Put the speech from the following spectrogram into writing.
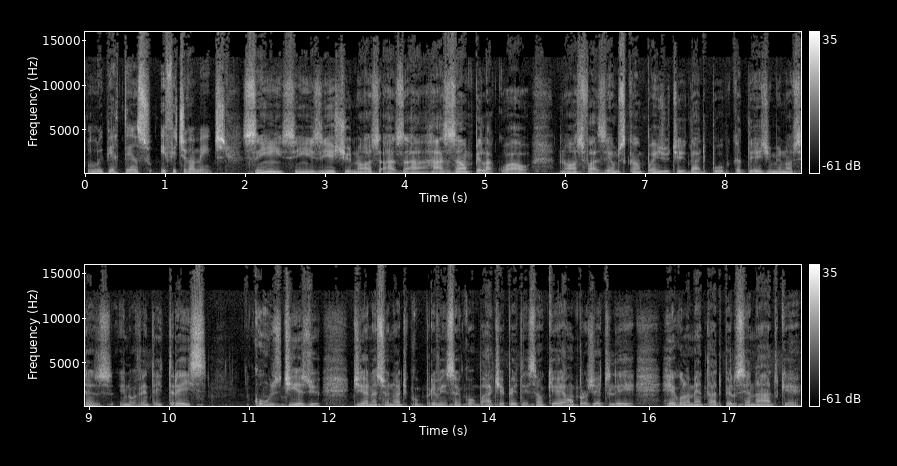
um hipertenso efetivamente? Sim, sim, existe. Nós, a, a, razão pela qual nós fazemos campanhas de utilidade pública desde 1993 com os dias de Dia Nacional de Prevenção e Combate à Hipertensão, que é um projeto de lei regulamentado pelo Senado, que é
